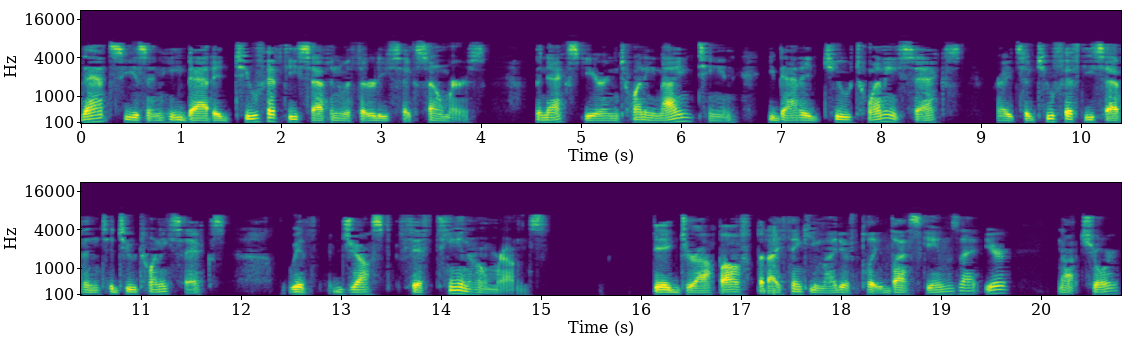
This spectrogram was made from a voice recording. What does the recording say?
That season, he batted 257 with 36 homers. The next year, in 2019, he batted 226, right? So 257 to 226 with just 15 home runs big drop off, but I think he might have played less games that year. Not sure.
